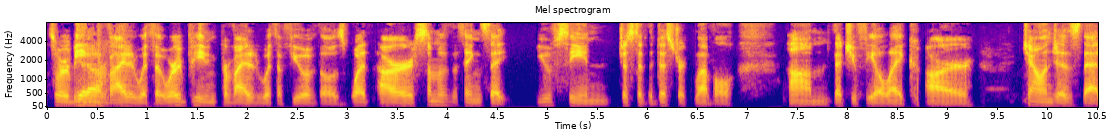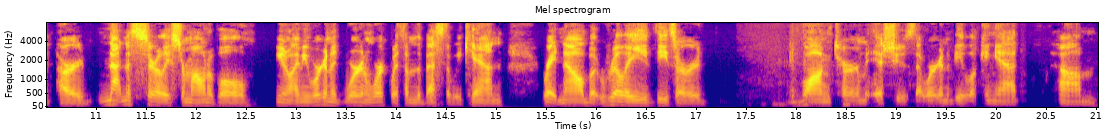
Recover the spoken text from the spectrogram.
So we're being yeah. provided with it we're being provided with a few of those. What are some of the things that you've seen just at the district level um, that you feel like are challenges that are not necessarily surmountable? You know i mean we're gonna we're gonna work with them the best that we can right now but really these are long term issues that we're going to be looking at um,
